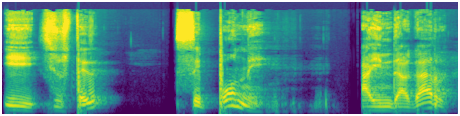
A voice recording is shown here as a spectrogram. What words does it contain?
Y si usted se pone a indagar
